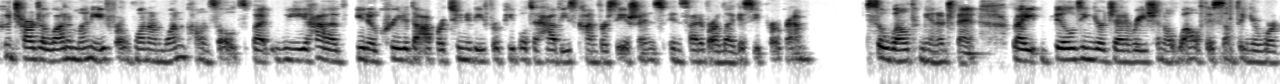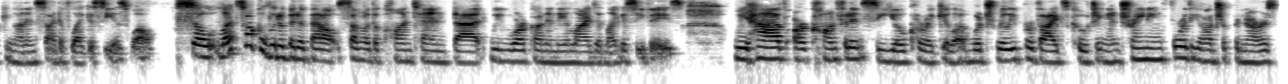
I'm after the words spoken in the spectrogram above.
who charge a lot of money for one-on-one consults. But we have you know created the opportunity for people to have these conversations inside of our legacy program so, wealth management, right? Building your generational wealth is something you're working on inside of Legacy as well. So, let's talk a little bit about some of the content that we work on in the Aligned and Legacy phase. We have our Confident CEO curriculum, which really provides coaching and training for the entrepreneurs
